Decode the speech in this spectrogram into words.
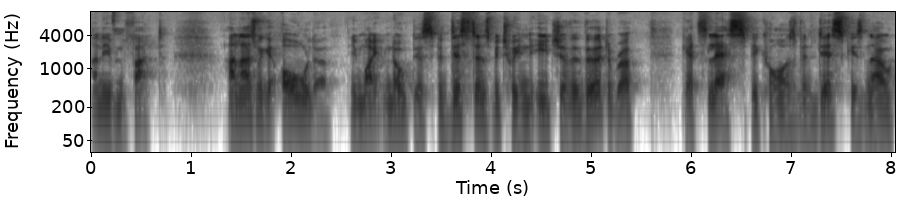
and even fat. And as we get older, you might notice the distance between each of the vertebra gets less because the disc is now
